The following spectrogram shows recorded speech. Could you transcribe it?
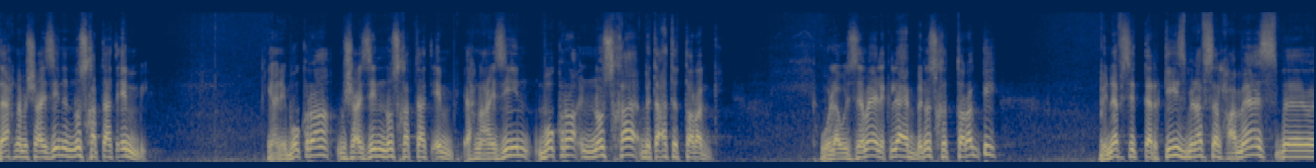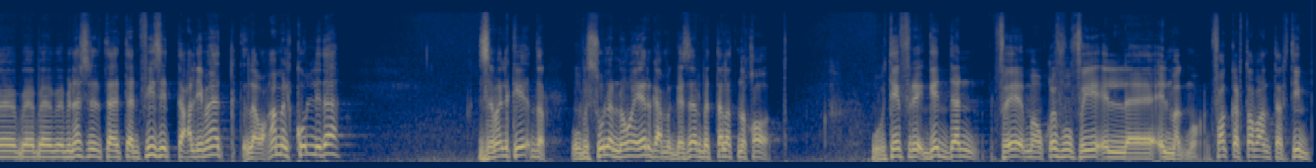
ده إحنا مش عايزين النسخة بتاعت انبي يعني بكرة مش عايزين النسخة بتاعت انبي إحنا عايزين بكرة النسخة بتاعت الترجي. ولو الزمالك لعب بنسخة الترجي بنفس التركيز بنفس الحماس بنفس تنفيذ التعليمات لو عمل كل ده الزمالك يقدر. وبسهولة إن هو يرجع من الجزائر بالثلاث نقاط. وتفرق جدا في موقفه في المجموعة. نفكر طبعا ترتيب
